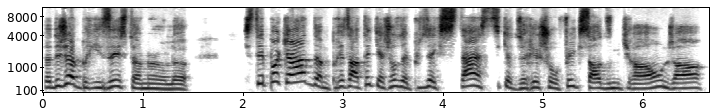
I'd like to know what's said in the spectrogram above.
T'as déjà brisé ce mur-là. Si t'es pas capable de me présenter quelque chose de plus excitant, que du réchauffé qui sort du micro-ondes, genre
